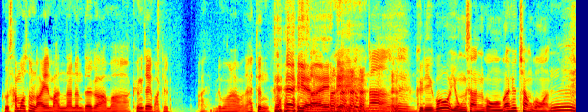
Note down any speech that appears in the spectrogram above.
그 3호선 라인 만나는 데가 아마 굉장히 바뀔 말 하면 하여튼 예, 예, 예. 그렇구나. 네. 그리고 용산공원과 효창공원. 음.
